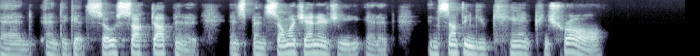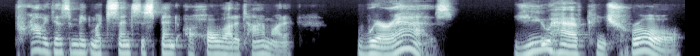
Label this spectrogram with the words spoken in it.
and and to get so sucked up in it and spend so much energy in it in something you can't control probably doesn't make much sense to spend a whole lot of time on it. Whereas you have control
